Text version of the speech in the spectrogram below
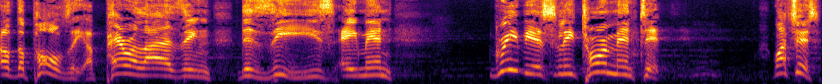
of the palsy, a paralyzing disease, amen, grievously tormented. Watch this.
